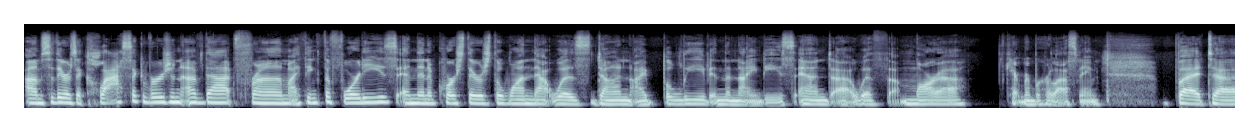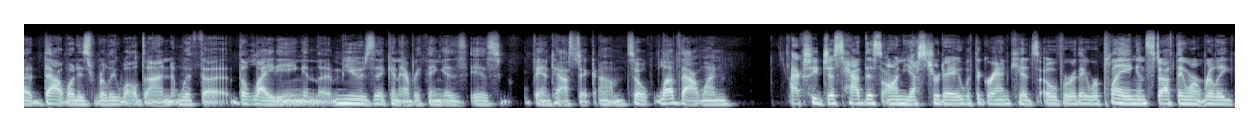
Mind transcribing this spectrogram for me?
Um, so there's a classic version of that from, I think, the 40s. And then, of course, there's the one that was done, I believe, in the 90s and uh, with Mara can't remember her last name but uh, that one is really well done with the the lighting and the music and everything is is fantastic. Um, so love that one. Actually, just had this on yesterday with the grandkids over. They were playing and stuff. They weren't really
